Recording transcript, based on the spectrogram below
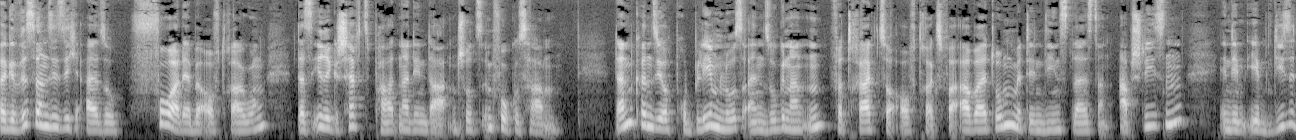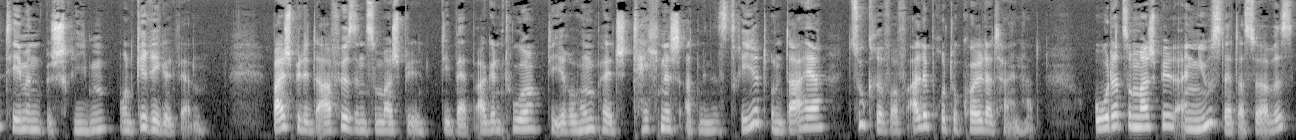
Vergewissern Sie sich also vor der Beauftragung, dass Ihre Geschäftspartner den Datenschutz im Fokus haben. Dann können Sie auch problemlos einen sogenannten Vertrag zur Auftragsverarbeitung mit den Dienstleistern abschließen, in dem eben diese Themen beschrieben und geregelt werden. Beispiele dafür sind zum Beispiel die Webagentur, die ihre Homepage technisch administriert und daher Zugriff auf alle Protokolldateien hat. Oder zum Beispiel ein Newsletter-Service,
